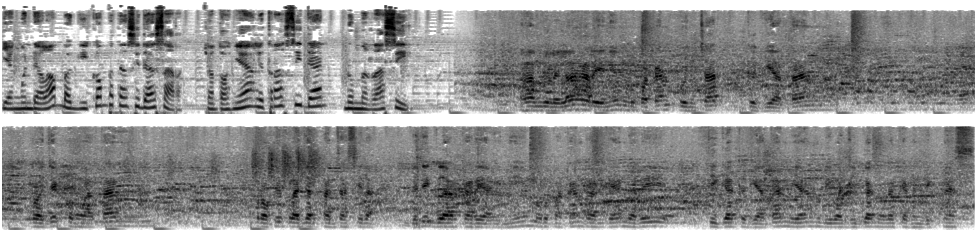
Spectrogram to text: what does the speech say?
yang mendalam bagi kompetensi dasar, contohnya literasi dan numerasi. Alhamdulillah hari ini merupakan puncak kegiatan proyek penguatan profil pelajar Pancasila. Jadi gelar karya ini merupakan rangkaian dari tiga kegiatan yang diwajibkan oleh Kemendiknas.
